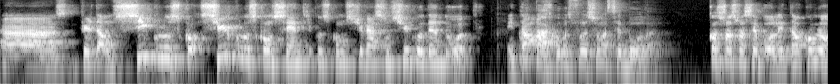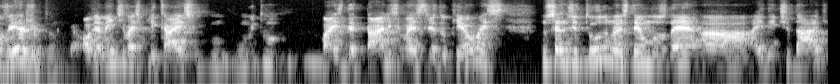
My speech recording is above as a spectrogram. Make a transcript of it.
Ah, perdão, ciclos, círculos concêntricos, como se tivesse um círculo dentro do outro. Então, ah, tá, como se fosse uma cebola. Como se fosse uma cebola. Então, como eu vejo, obviamente vai explicar isso com muito mais detalhes e maestria do que eu, mas no centro de tudo nós temos né, a, a identidade,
